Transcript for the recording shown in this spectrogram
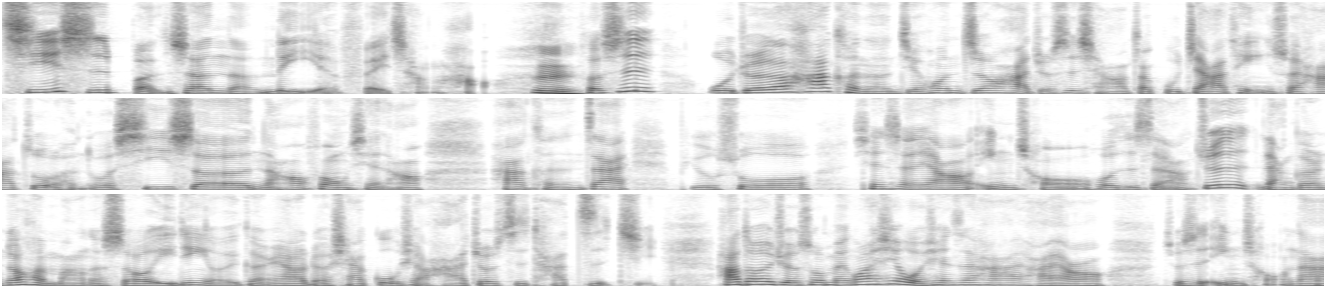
其实本身能力也非常好，嗯，可是我觉得他可能结婚之后，他就是想要照顾家庭，所以他做了很多牺牲，然后奉献，然后他可能在比如说先生要应酬或是怎样，就是两个人都很忙的时候，一定有一个人要留下顾小孩，就是他自己，他都会觉得说没关系，我先生他还要就是应酬，那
